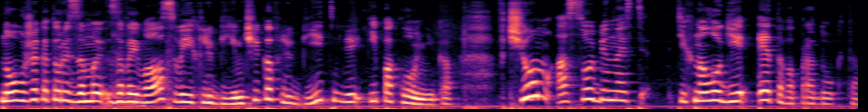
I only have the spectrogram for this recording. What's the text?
но уже который завоевал своих любимчиков, любителей и поклонников. В чем особенность технологии этого продукта?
